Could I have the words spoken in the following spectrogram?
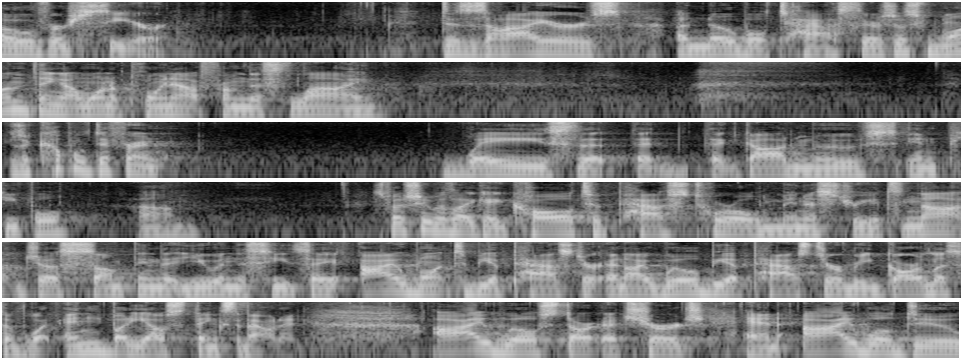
overseer desires a noble task. There's just one thing I want to point out from this line. There's a couple different ways that, that, that God moves in people. Um, especially with like a call to pastoral ministry. It's not just something that you in the seat say, I want to be a pastor and I will be a pastor regardless of what anybody else thinks about it. I will start a church and I will do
